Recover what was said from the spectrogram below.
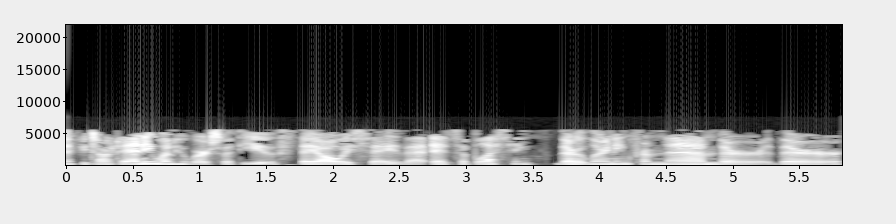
if you talk to anyone who works with youth, they always say that it's a blessing. They're learning from them. They're they're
